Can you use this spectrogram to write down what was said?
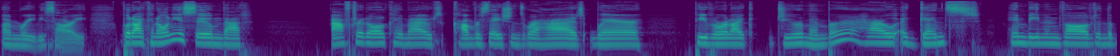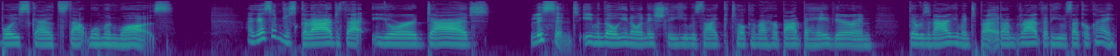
I'm really sorry. But I can only assume that after it all came out, conversations were had where people were like, Do you remember how against him being involved in the Boy Scouts that woman was? I guess I'm just glad that your dad listened, even though, you know, initially he was like talking about her bad behavior and there was an argument about it. I'm glad that he was like, okay,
